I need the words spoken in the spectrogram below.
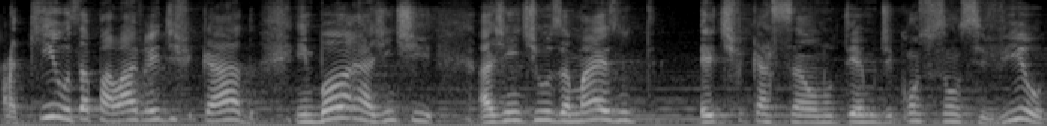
Aqui usa a palavra edificado. Embora a gente, a gente usa mais no, edificação no termo de construção civil,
